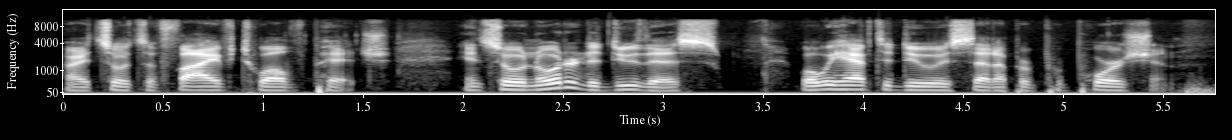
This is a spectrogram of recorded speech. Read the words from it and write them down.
All right, so it's a 512 pitch. And so in order to do this, what we have to do is set up a proportion.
